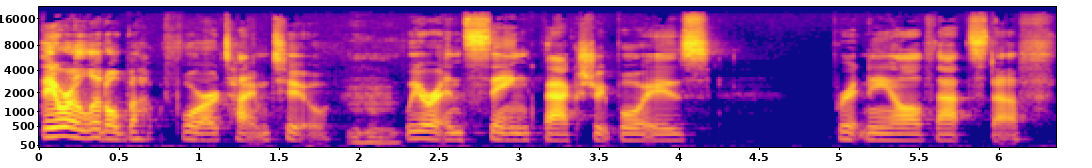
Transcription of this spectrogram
They were a little before our time too. Mm-hmm. We were NSYNC, Backstreet Boys, Britney, all of that stuff.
